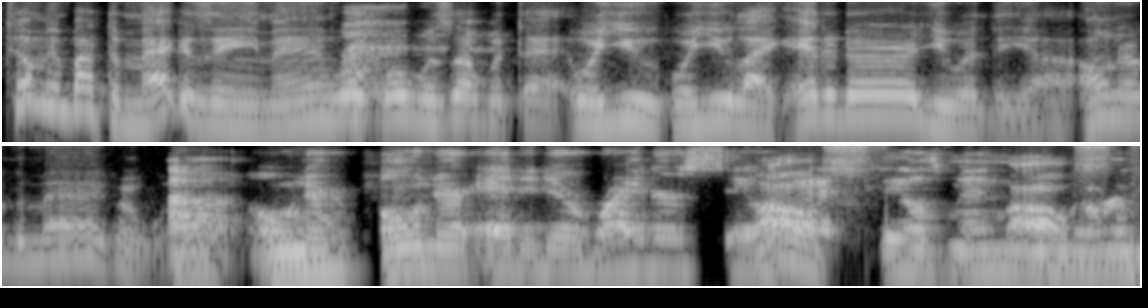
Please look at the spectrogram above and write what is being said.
tell me about the magazine, man. What what was up with that? Were you were you like editor? You were the uh, owner of the mag, or uh, owner, owner, editor, writer, sales, salesman. Boss.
